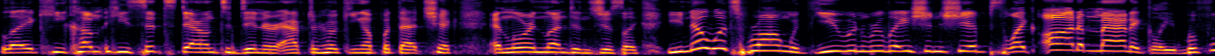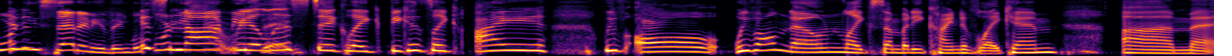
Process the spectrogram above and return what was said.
Like he come he sits down to dinner after hooking up with that chick and Lauren London's just like, "You know what's wrong with you in relationships?" Like automatically before he said anything, before it's he not realistic like because like i we've all we've all known like somebody kind of like him. Um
